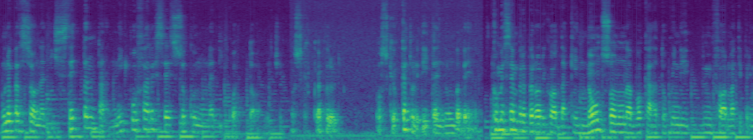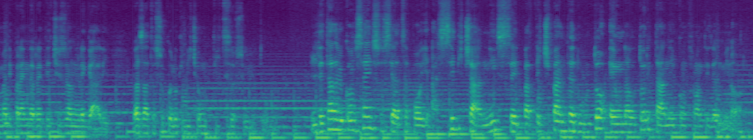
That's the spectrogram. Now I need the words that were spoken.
una persona di 70 anni può fare sesso con una di 14. Ho schioccato le ho schioccato le dita e non va bene. Come sempre però ricorda che non sono un avvocato, quindi informati prima di prendere decisioni legali basate su quello che dice un tizio su YouTube. L'età del consenso si alza poi a 16 anni se il partecipante adulto è un'autorità nei confronti del minore.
